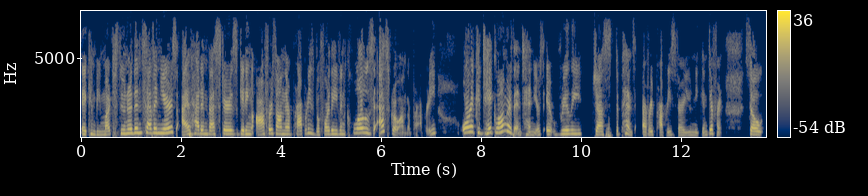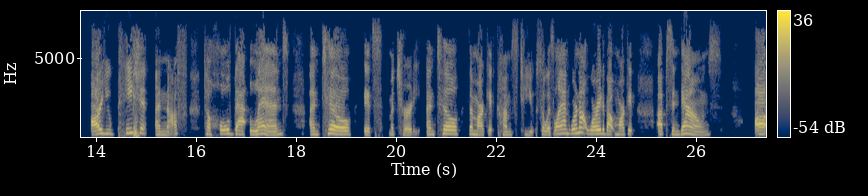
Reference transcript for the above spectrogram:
it can be much sooner than seven years. I've had investors getting offers on their properties before they even closed escrow on the property, or it could take longer than 10 years. It really just depends. Every property is very unique and different. So are you patient enough to hold that land until its maturity, until the market comes to you? So with land, we're not worried about market ups and downs our,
